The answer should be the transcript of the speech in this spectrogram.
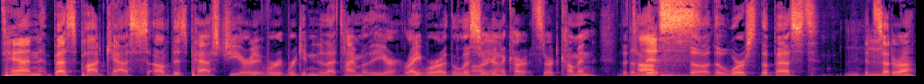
10 best podcasts of this past year. We're, we're getting to that time of the year, right? Where the lists Oh, are yeah. going to car- start coming. The, The top, lists. the, the worst, the best, Mm-hmm. etc.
